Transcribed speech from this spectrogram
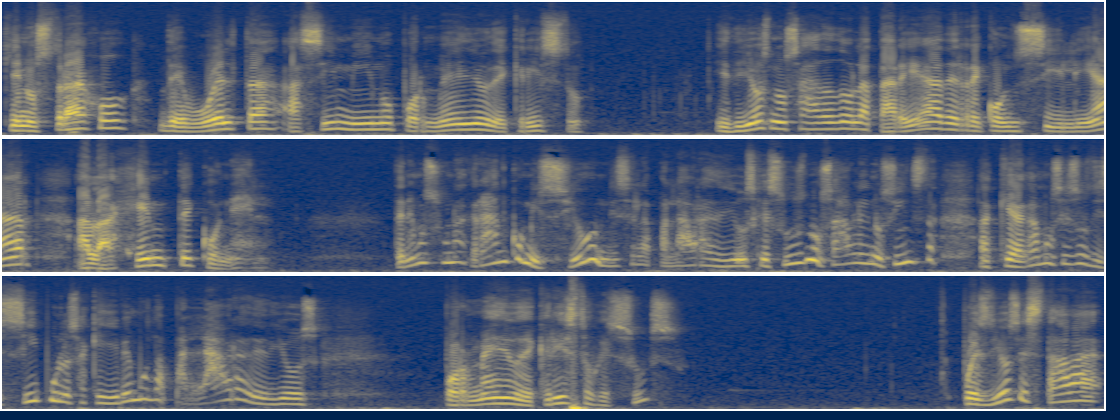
que nos trajo de vuelta a sí mismo por medio de Cristo y Dios nos ha dado la tarea de reconciliar a la gente con Él. Tenemos una gran comisión, dice la palabra de Dios. Jesús nos habla y nos insta a que hagamos esos discípulos, a que llevemos la palabra de Dios por medio de Cristo Jesús. Pues Dios estaba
